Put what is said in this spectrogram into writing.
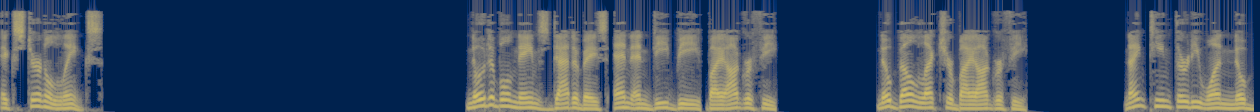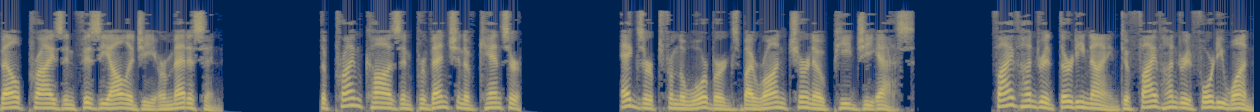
External links. Notable Names Database NNDB biography Nobel Lecture Biography 1931 Nobel Prize in Physiology or Medicine The Prime Cause and Prevention of Cancer Excerpt from the Warburgs by Ron Chernow PGS. 539–541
